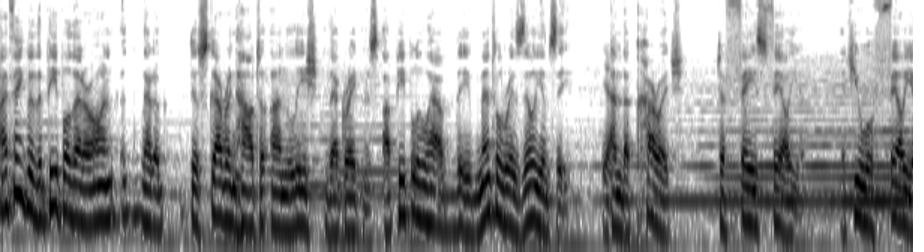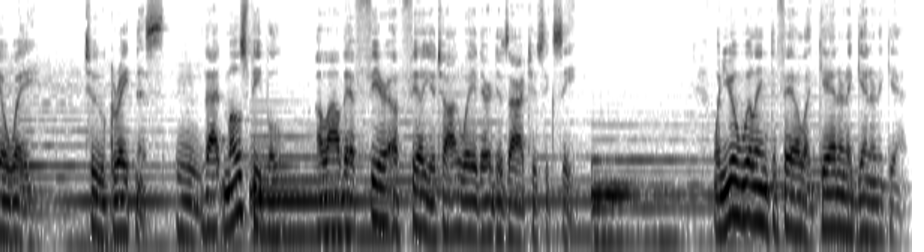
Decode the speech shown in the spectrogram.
I think that the people that are on that are discovering how to unleash their greatness are people who have the mental resiliency Yeah. and the courage to face failure. That you will fail your way to greatness. Hmm. That most people allow their fear of failure to outweigh their desire to succeed. When you're willing to fail again and again and again,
